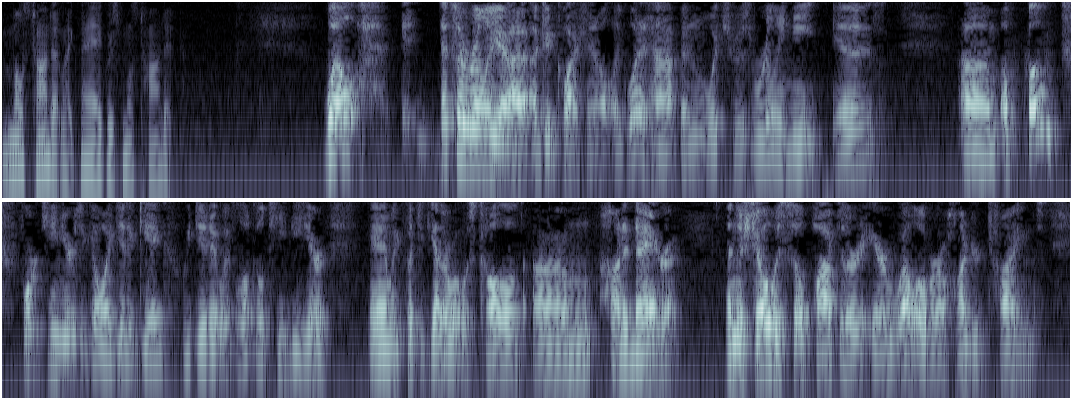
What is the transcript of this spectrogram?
Most Haunted, like Niagara's Most Haunted? Well, it, that's a really uh, a good question. Like what had happened, which was really neat, is um, about 14 years ago, I did a gig. We did it with local TV here, and we put together what was called um, Haunted Niagara. And the show was so popular, it aired well over 100 times.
